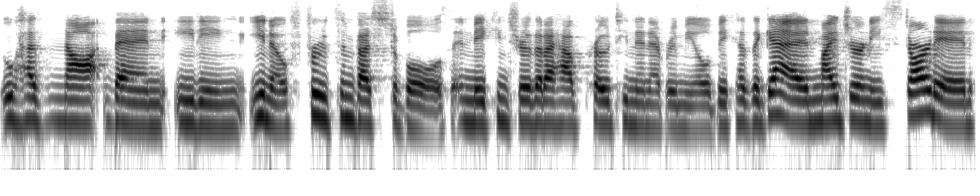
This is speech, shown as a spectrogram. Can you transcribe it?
who has not been eating, you know, fruits and vegetables and making sure that I have protein in every meal. Because again, my journey started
